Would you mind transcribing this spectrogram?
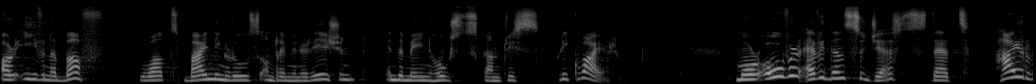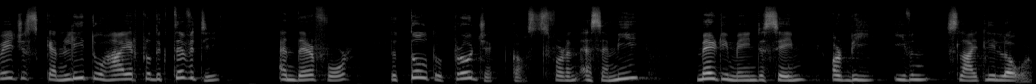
or even above what binding rules on remuneration in the main host countries require. Moreover, evidence suggests that higher wages can lead to higher productivity and therefore the total project costs for an SME may remain the same or be even slightly lower.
